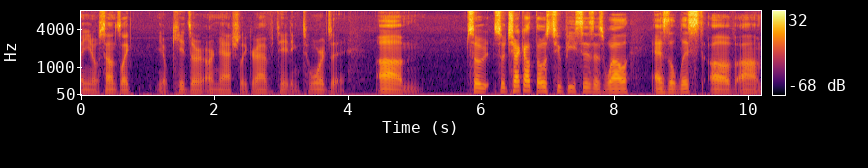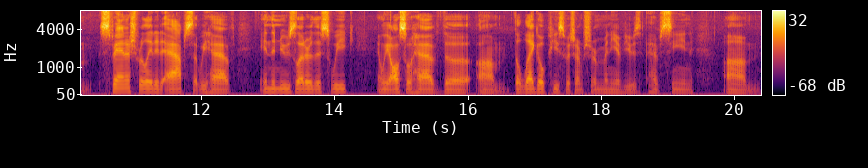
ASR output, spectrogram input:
you know sounds like you know kids are, are naturally gravitating towards it. Um, so so check out those two pieces as well as the list of um, Spanish related apps that we have in the newsletter this week and we also have the um, the Lego piece, which I'm sure many of you have seen um,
